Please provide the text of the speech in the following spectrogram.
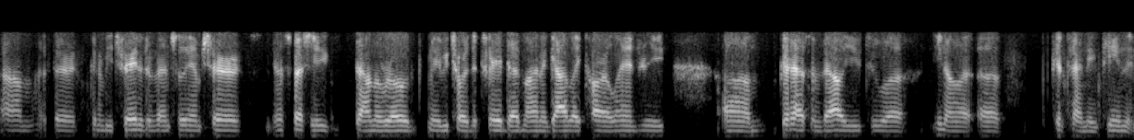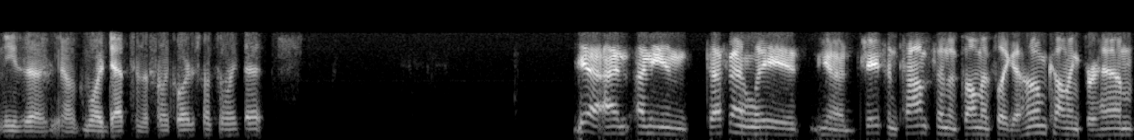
um, if they're going to be traded eventually, I'm sure, especially down the road, maybe toward the trade deadline, a guy like Carl Landry um, could have some value to a you know a, a contending team that needs a you know more depth in the front court or something like that. Yeah, I I mean definitely you know Jason Thompson. It's almost like a homecoming for him.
